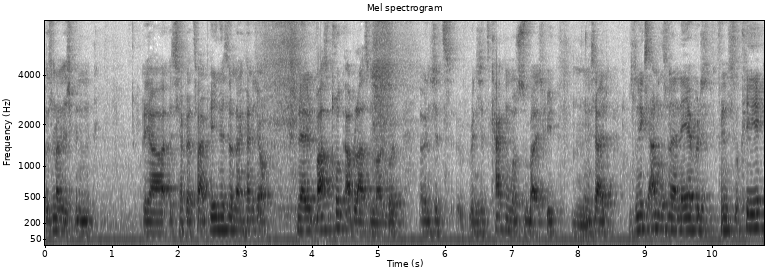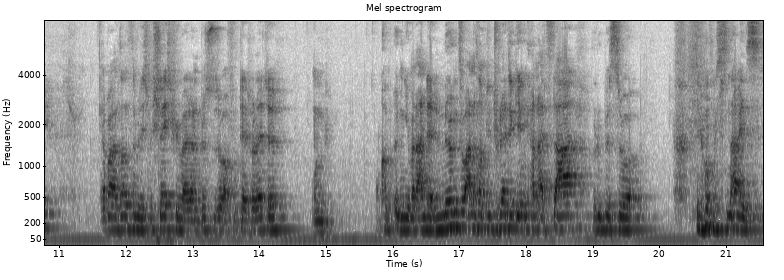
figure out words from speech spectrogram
Ich meine, ich bin, ja, ich habe ja zwei Penisse und dann kann ich auch schnell Wasserdruck ablassen mal kurz. Wenn ich jetzt, wenn ich jetzt kacken muss zum Beispiel, Mhm. ist halt ist nichts anderes in der Nähe, würde ich, finde ich es okay. Aber ansonsten würde ich mich schlecht fühlen, weil dann bist du so auf der Toilette kommt irgendjemand an, der nirgendwo anders auf die Toilette gehen kann als da und du bist so, Jungs, nice.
